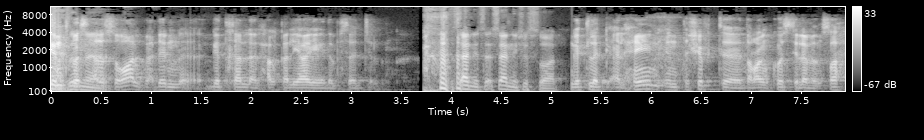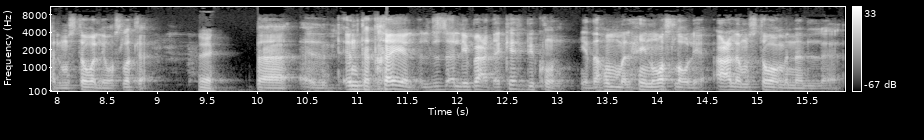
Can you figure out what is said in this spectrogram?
كنت بسأل سؤال بعدين قلت خلى الحلقة الجاية إذا بسجل. سألني سألني شو السؤال؟ قلت لك الحين أنت شفت Dragon Quest 11 صح؟ المستوى اللي وصلت له. إيه. فأنت تخيل الجزء اللي بعده كيف بيكون؟ إذا هم الحين وصلوا لأعلى مستوى من ال-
